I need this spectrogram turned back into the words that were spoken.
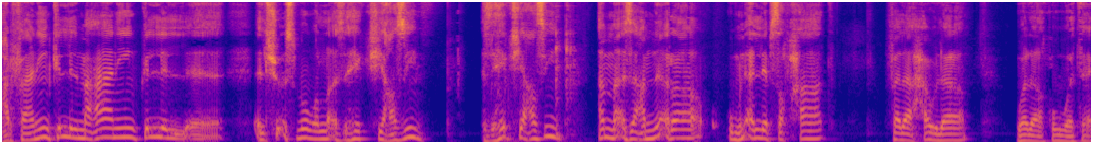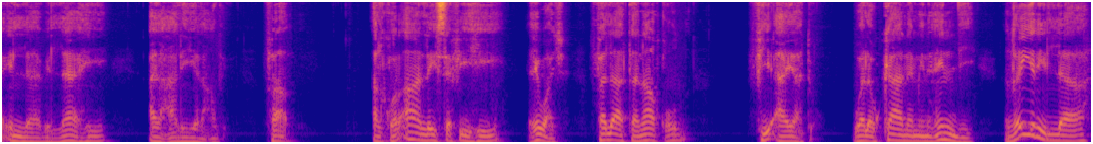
عرفانين كل المعاني وكل شو اسمه؟ والله إذا هيك شيء عظيم. إذا هيك شيء عظيم. أما إذا عم نقرأ ومنقلب صفحات فلا حول ولا قوة إلا بالله العلي العظيم. فالقرآن ليس فيه عوج فلا تناقض في آياته. ولو كان من عندي غير الله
